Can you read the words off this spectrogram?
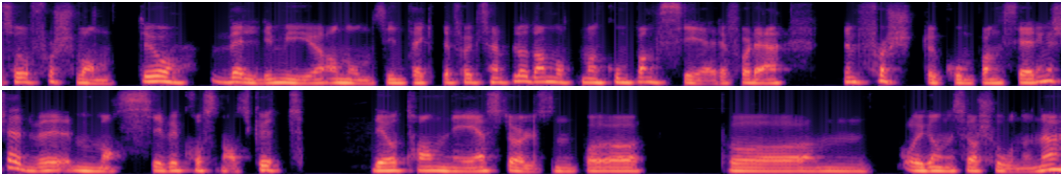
så forsvant jo veldig mye annonseinntekter f.eks., og da måtte man kompensere for det. Den første kompenseringen skjedde ved massive kostnadskutt. Det å ta ned størrelsen på, på um, organisasjonene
